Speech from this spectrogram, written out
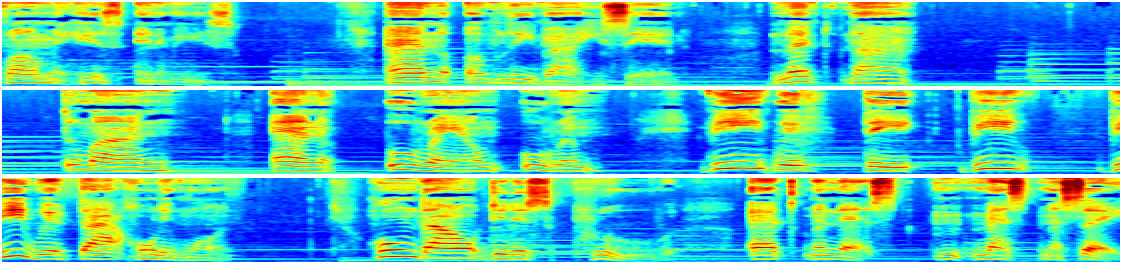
from his enemies. And of Levi he said, Let thy Thummim and Urim, Urim, be with the be be with thy holy one, whom thou didst prove at Manes, Massah,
